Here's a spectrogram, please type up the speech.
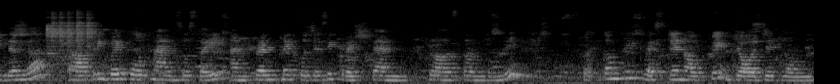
విధంగా త్రీ బై ఫోర్త్ హ్యాండ్స్ వస్తాయి. అండ్ ఫ్రంట్ నెక్ వచ్చేసి క్రష్డ్ అండ్ ఫ్లాస్తో ఉంటుంది. సో కంప్లీట్ వెస్ట్రన్ అవుట్ఫిట్ జార్జెట్లో ఉంది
